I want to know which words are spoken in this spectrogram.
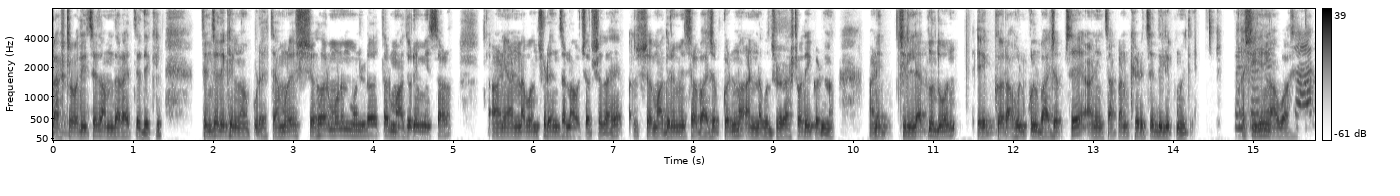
राष्ट्रवादीचेच आमदार आहेत ते देखील. त्यांचे देखील नाव पुढे. त्यामुळे शहर म्हणून म्हणलं तर माधुरी मिसाळ आणि अण्णा बनसोडे यांचं नाव चर्चेत आहे. माधुरी मिसाळ भाजपकडनं अण्णा बनसोडे राष्ट्रवादीकडनं आणि जिल्ह्यातनं दोन एक राहुल कुल भाजपचे आणि चाकणखेडचे दिलीप मोहिते. अशी हे नावं आहेत.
